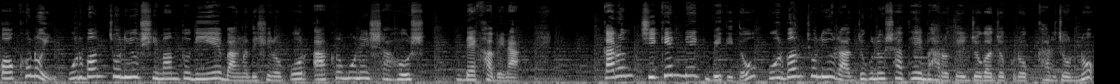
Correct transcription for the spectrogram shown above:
কখনোই পূর্বাঞ্চলীয় সীমান্ত দিয়ে বাংলাদেশের ওপর আক্রমণের সাহস দেখাবে না। কারণ চিকেন নেক ব্যতীত পূর্বাঞ্চলীয় রাজ্যগুলোর সাথে ভারতের যোগাযোগ রক্ষার জন্য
